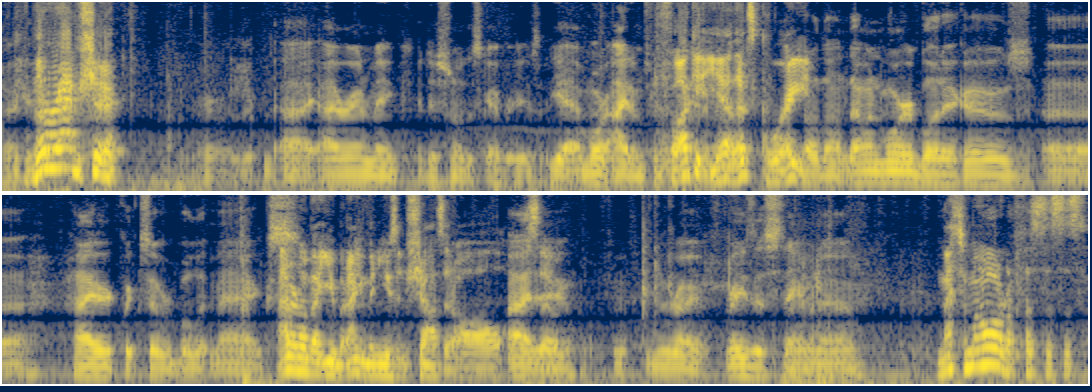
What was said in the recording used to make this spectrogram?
Okay. The rapture! I, Iron make additional discoveries. Yeah, more items from. Fuck it, yeah, that's great. Hold on, that one more blood echoes. Uh, higher quicksilver bullet max. I don't know about you, but I ain't been using shots at all. I so. do. Right, raises stamina. Metamorphosis.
